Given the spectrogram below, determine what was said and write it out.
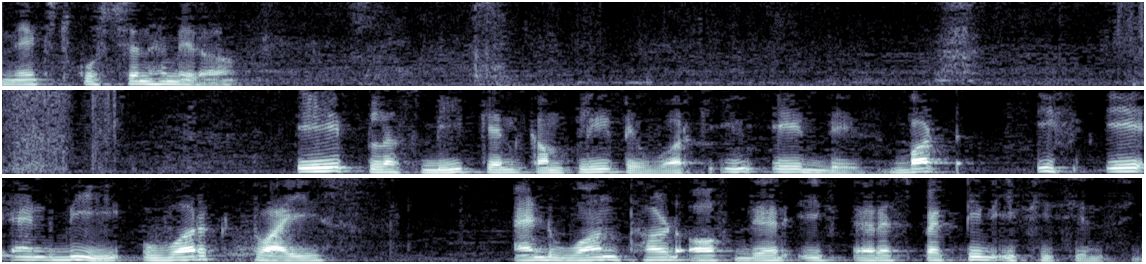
नेक्स्ट क्वेश्चन है मेरा। A plus B can complete a work in eight days but if A and B work twice and one third of their respective efficiency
